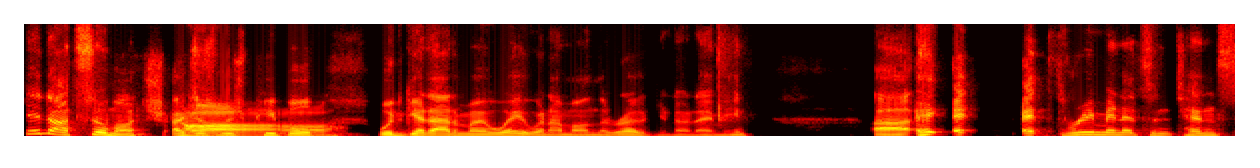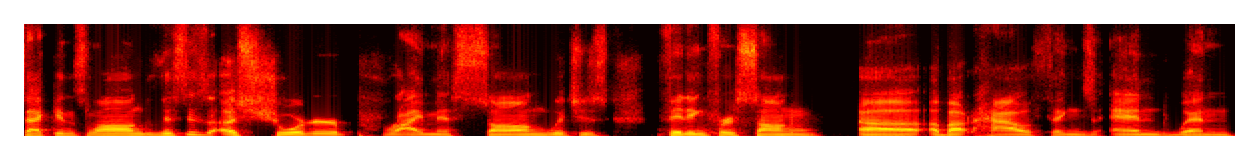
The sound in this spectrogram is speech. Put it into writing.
Yeah, not so much. I just Aww. wish people would get out of my way when I'm on the road. You know what I mean? Uh, at, at three minutes and 10 seconds long, this is a shorter Primus song, which is fitting for a song uh, about how things end when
